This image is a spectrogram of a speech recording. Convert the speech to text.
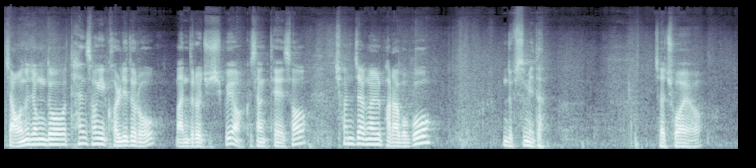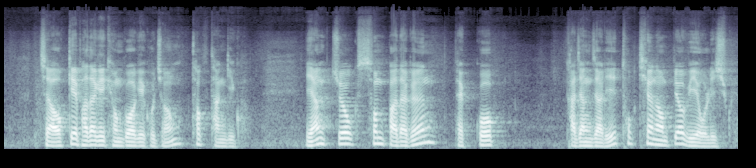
자, 어느 정도 탄성이 걸리도록 만들어 주시고요. 그 상태에서 천장을 바라보고 눕습니다. 자, 좋아요. 자, 어깨 바닥에 견고하게 고정, 턱 당기고. 양쪽 손바닥은 배꼽 가장자리 톡 튀어나온 뼈 위에 올리시고요.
